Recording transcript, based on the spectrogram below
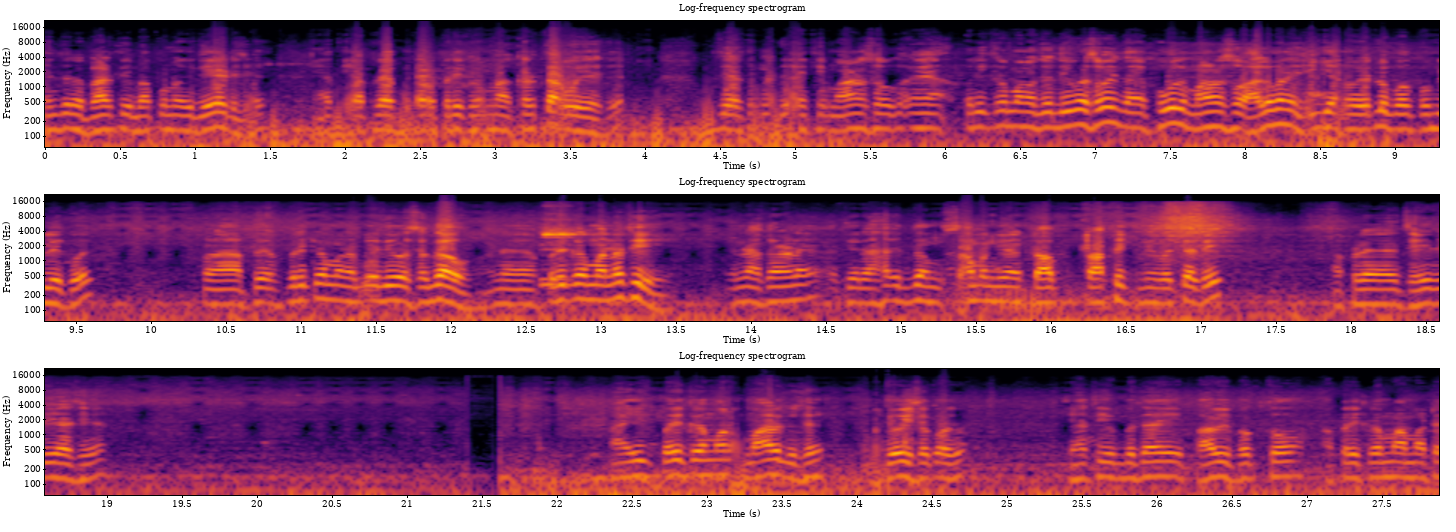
ઇન્દ્ર ભારતી બાપુનો ગેટ છે, ત્યાંથી આપણે પરિક્રમા કરતા હોઈએ છીએ. અત્યારે તમને ત્યાંથી માણસો અહીંયા પરિક્રમાનો જો દિવસ હોય ને ત્યાં ફૂલ માણસો હાલવાની જગ્યા હોય, એટલું પબ્લિક હોય. પણ આ પરિક્રમાના બે દિવસ અગાઉ અને પરિક્રમા નથી, એના કારણે અત્યારે એકદમ સામાન્ય ટ્રાફ ટ્રાફિકની વચ્ચેથી આપણે જઈ રહ્યા છીએ. આ એ જ પરિક્રમાનો માર્ગ છે જોઈ શકો છો. ત્યાંથી બધાય ભાવિ ભક્તો આ પરિક્રમા માટે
